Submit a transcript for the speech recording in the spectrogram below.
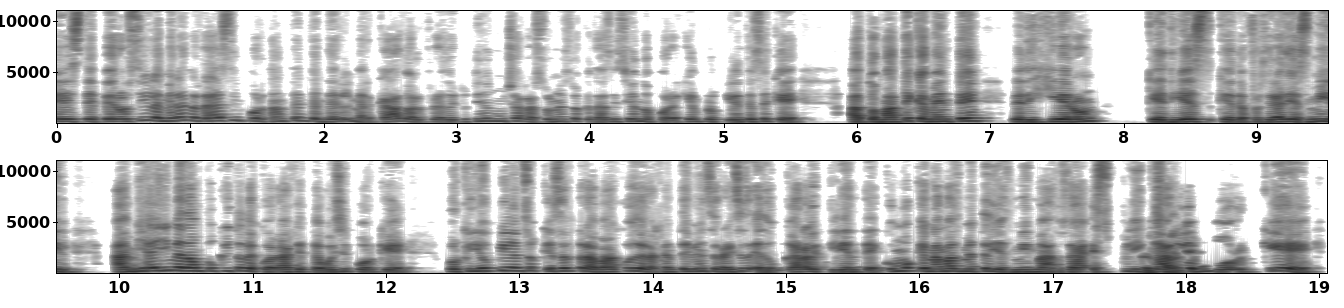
Este, pero sí, la mera verdad es importante entender el mercado, Alfredo, y tú tienes mucha razón en esto que estás diciendo. Por ejemplo, el cliente dice que automáticamente le dijeron que, 10, que ofreciera 10 mil. A mí ahí me da un poquito de coraje, te voy a decir por qué. Porque yo pienso que es el trabajo de la gente de bienes raíces educar al cliente. ¿Cómo que nada más mete 10 mil más? O sea, explicarle por qué.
